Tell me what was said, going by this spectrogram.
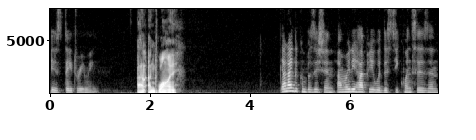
is Daydreaming. And and why? I like the composition. I'm really happy with the sequences and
